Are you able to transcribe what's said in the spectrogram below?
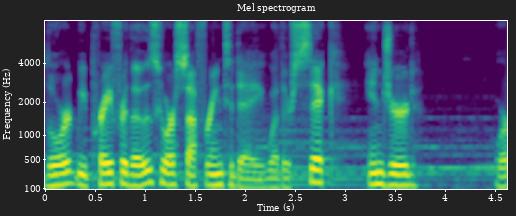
Lord, we pray for those who are suffering today, whether sick, injured, or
